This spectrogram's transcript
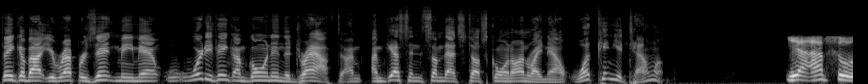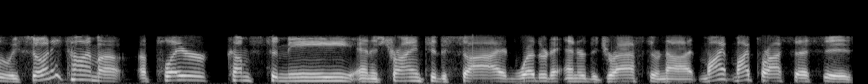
think about you representing me, man. Where do you think I'm going in the draft?" I'm I'm guessing some of that stuff's going on right now. What can you tell them? Yeah, absolutely. So, anytime a a player comes to me and is trying to decide whether to enter the draft or not, my my process is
